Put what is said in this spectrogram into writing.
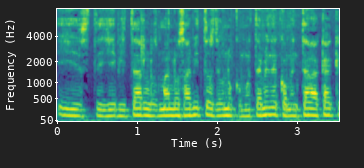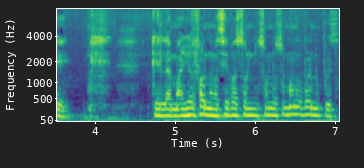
Y este y evitar los malos hábitos de uno como también le comentaba acá que que la mayor fauna nociva son, son los humanos. Bueno pues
